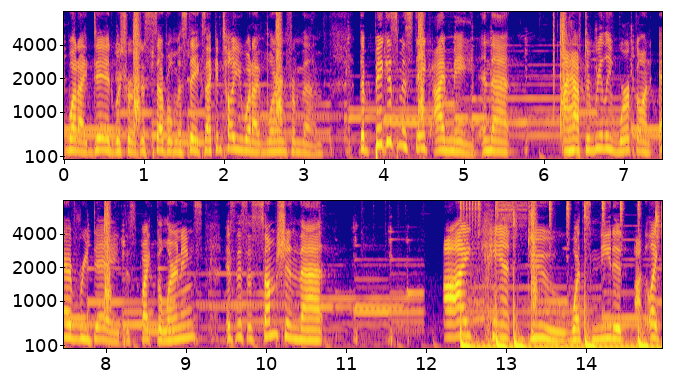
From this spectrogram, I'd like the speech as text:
what I did, which were just several mistakes. I can tell you what I've learned from them. The biggest mistake I made, and that I have to really work on every day, despite the learnings, is this assumption that I can't do what's needed. Uh, like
